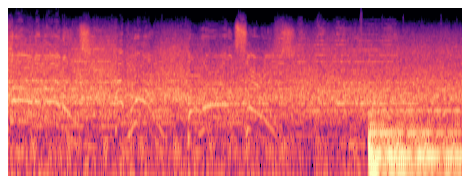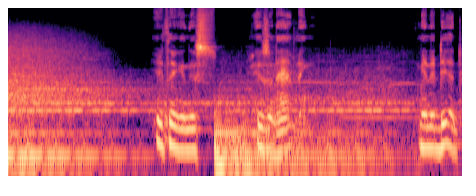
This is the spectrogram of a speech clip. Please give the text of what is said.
Florida Marlins have won the World Series. You're thinking this isn't happening. And it did.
